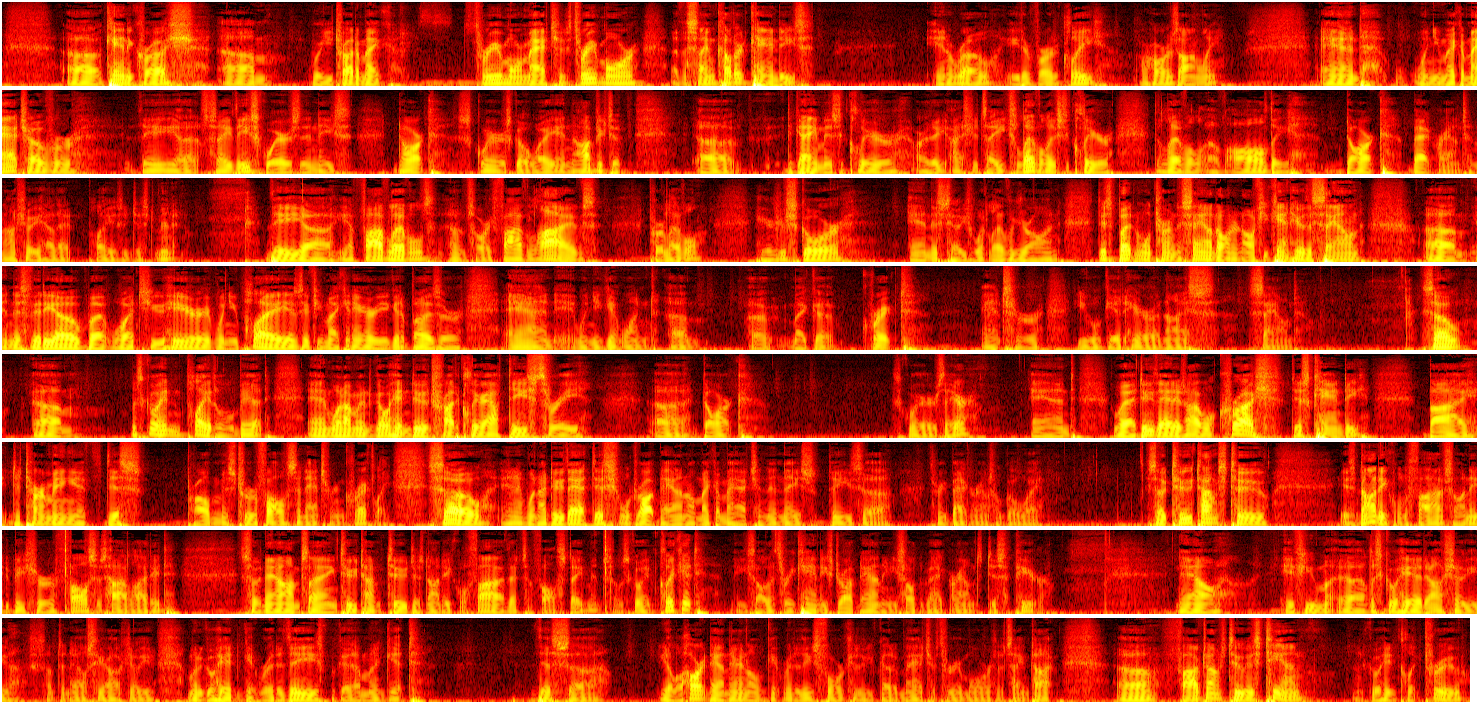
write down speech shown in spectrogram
uh, Candy Crush, um, where you try to make three or more matches, three or more of the same colored candies in a row, either vertically or horizontally. And when you make a match over the, uh, say, these squares, then these dark squares go away. And the objective uh, the game is to clear, or the, I should say, each level is to clear the level of all the dark backgrounds. And I'll show you how that plays in just a minute. The uh, you have five levels. I'm sorry, five lives per level. Here's your score, and this tells you what level you're on. This button will turn the sound on and off. You can't hear the sound um, in this video, but what you hear when you play is if you make an error, you get a buzzer, and when you get one, um, uh, make a correct answer, you will get here a nice sound. So um, let's go ahead and play it a little bit. And what I'm going to go ahead and do is try to clear out these three uh, dark squares there. And the way I do that is I will crush this candy by determining if this problem is true or false and answering correctly. So, and when I do that, this will drop down. I'll make a match, and then these these uh, three backgrounds will go away. So 2 times 2 is not equal to 5, so I need to be sure false is highlighted. So now I'm saying 2 times 2 does not equal 5. That's a false statement. So let's go ahead and click it. You saw the three candies drop down and you saw the backgrounds disappear. Now, if you uh, let's go ahead and I'll show you something else here. I'll show you. I'm going to go ahead and get rid of these because I'm going to get this uh, yellow heart down there and I'll get rid of these four because we've got a match of three or more at the same time. Uh, 5 times 2 is 10. Let's go ahead and click true.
